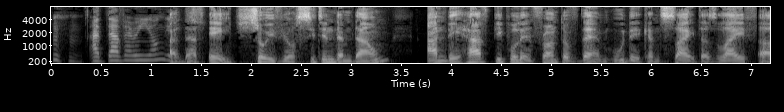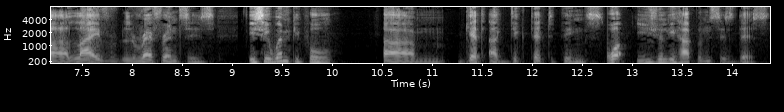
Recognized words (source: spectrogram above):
At that very young age. at that age. So if you're sitting them down and they have people in front of them who they can cite as live uh, live references, you see when people um, get addicted to things, what usually happens is this.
